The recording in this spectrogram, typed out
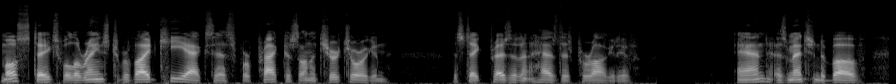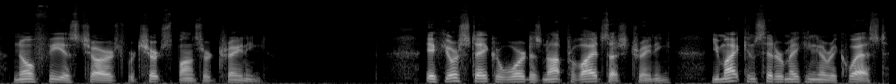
Most stakes will arrange to provide key access for practice on the church organ. The stake president has this prerogative. And, as mentioned above, no fee is charged for church sponsored training. If your stake or ward does not provide such training, you might consider making a request.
